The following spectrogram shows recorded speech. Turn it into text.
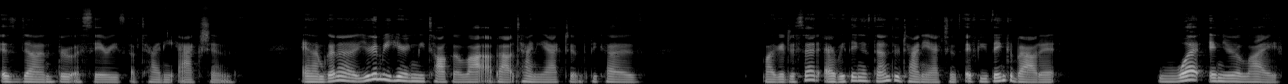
is done through a series of tiny actions. And I'm gonna you're gonna be hearing me talk a lot about tiny actions because like I just said, everything is done through tiny actions. If you think about it, what in your life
